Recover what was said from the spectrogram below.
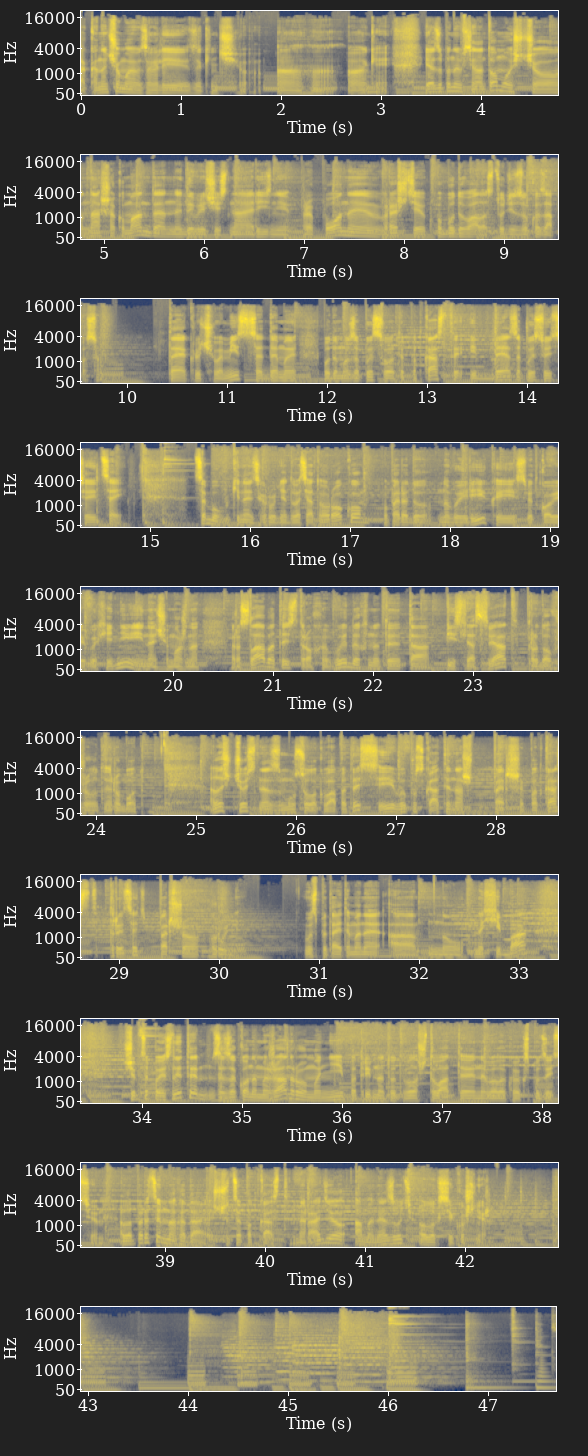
Так, а на чому я взагалі закінчив? Ага, окей. Я зупинився на тому, що наша команда, не дивлячись на різні препони, врешті побудувала студію звукозапису. Те ключове місце, де ми будемо записувати подкасти і де записується і цей. Це був кінець грудня 2020 року. Попереду новий рік і святкові вихідні, іначе можна розслабитись, трохи видихнути та після свят продовжувати роботу. Але щось нас змусило квапитись і випускати наш перший подкаст 31 грудня. Ви спитаєте мене, а ну не хіба? Щоб це пояснити, за законами жанру мені потрібно тут влаштувати невелику експозицію. Але перед цим нагадаю, що це подкаст не радіо, а мене звуть Олексій Кушнір.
